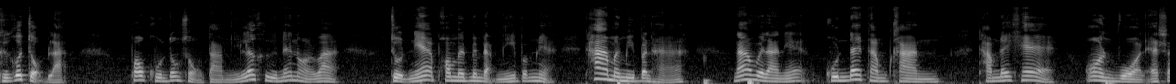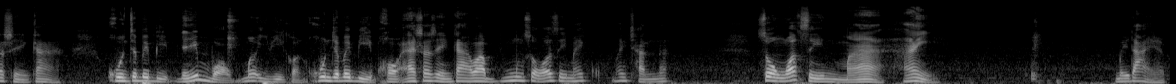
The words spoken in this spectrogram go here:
คือก็จบละ เพราะคุณต้องส่งตามนี้ แล้วคือแน่นอนว่า จุดเนี้ยพอมันเป็นแบบนี้ปั๊บเนี่ย ถ้ามันมีปัญหาณเวลาเนี้ยคุณได้ทำการทำได้แค่อ้อนวอนแอสตราเซนกาคุณจะไปบีบ อย่างที่ผมบอกเมื่อ EP ก่อน คุณจะไปบีบคอแอสตราเซนกาว่ามึงส่งวัคซีนมาให้ให้ฉันนะ ส่งวัคซีนมาให้ ไม่ได้ครับ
